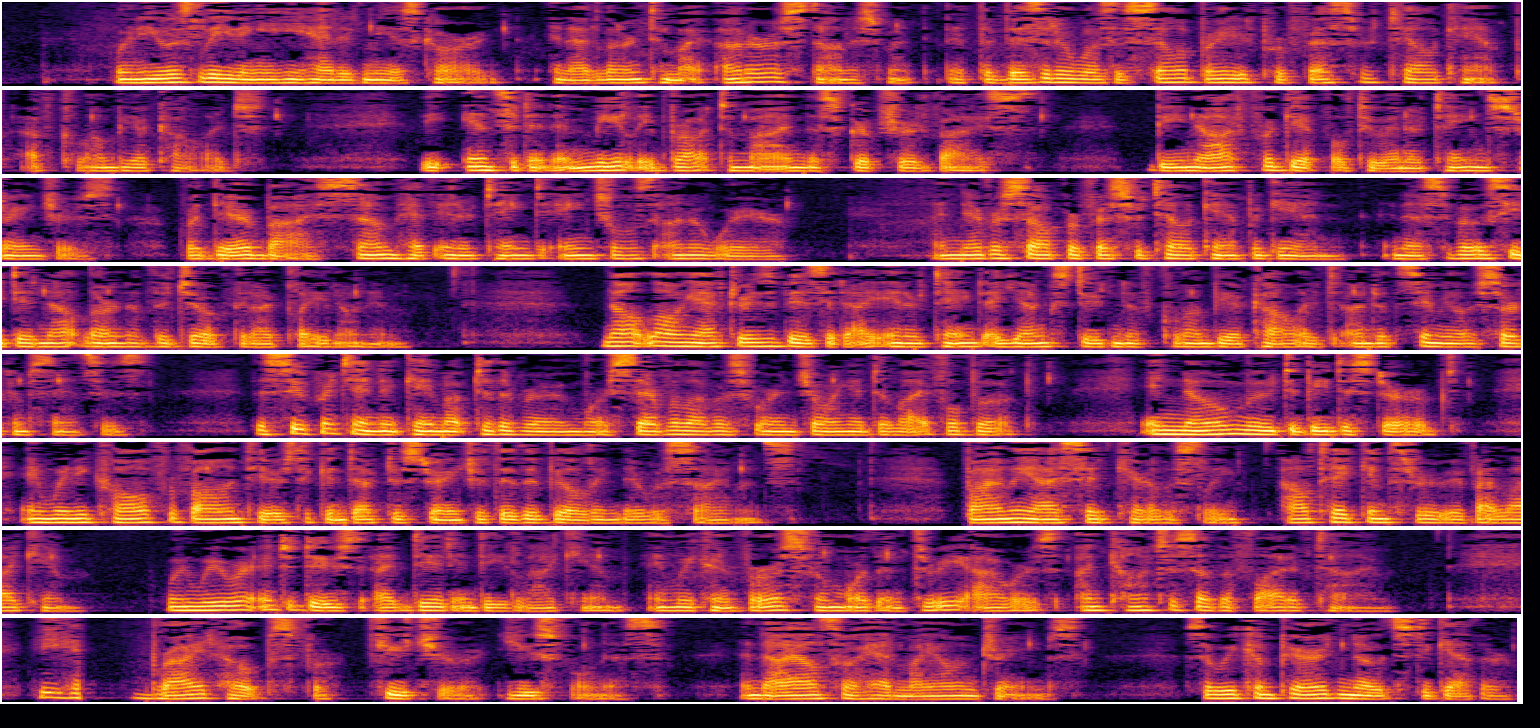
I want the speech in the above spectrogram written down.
When he was leaving, he handed me his card, and I learned to my utter astonishment that the visitor was a celebrated Professor Tellkampf of Columbia College. The incident immediately brought to mind the scripture advice, be not forgetful to entertain strangers, for thereby some have entertained angels unaware. I never saw Professor Tellkampf again, and I suppose he did not learn of the joke that I played on him. Not long after his visit, I entertained a young student of Columbia College under similar circumstances. The superintendent came up to the room where several of us were enjoying a delightful book, in no mood to be disturbed, and when he called for volunteers to conduct a stranger through the building, there was silence. Finally, I said carelessly, I'll take him through if I like him. When we were introduced, I did indeed like him, and we conversed for more than three hours, unconscious of the flight of time. He had bright hopes for future usefulness, and I also had my own dreams. So we compared notes together.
